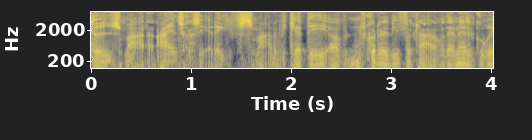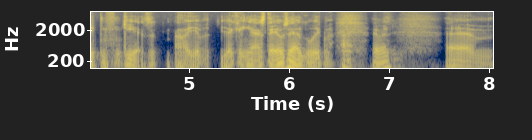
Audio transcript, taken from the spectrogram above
dødsmart. Nej, jeg skal se, det ikke smart, at vi kan det. Og nu skal du lige forklare, hvordan algoritmen fungerer. Så, jeg, jeg kan ikke engang stave til algoritmer. Jamen, øhm,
